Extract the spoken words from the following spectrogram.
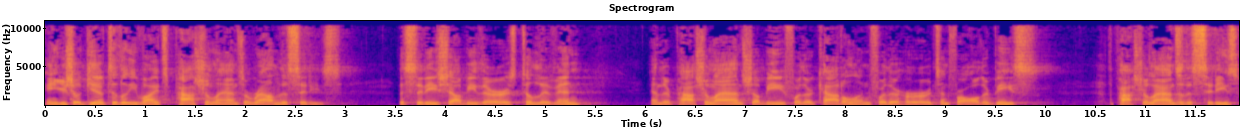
And you shall give to the Levites pasture lands around the cities. The cities shall be theirs to live in, and their pasture lands shall be for their cattle and for their herds and for all their beasts. The pasture lands of the cities,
